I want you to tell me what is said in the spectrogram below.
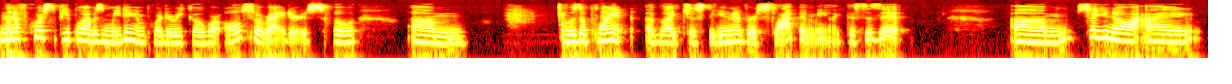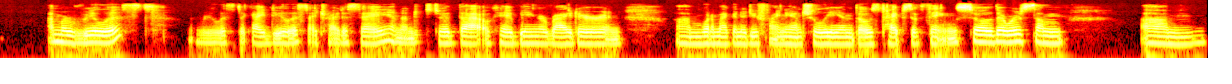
And then, of course, the people I was meeting in Puerto Rico were also writers. So um, it was a point of like just the universe slapping me, like this is it. Um, so you know, I I'm a realist, a realistic idealist. I try to say, and understood that okay, being a writer and um, what am I going to do financially and those types of things. So there were some um,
